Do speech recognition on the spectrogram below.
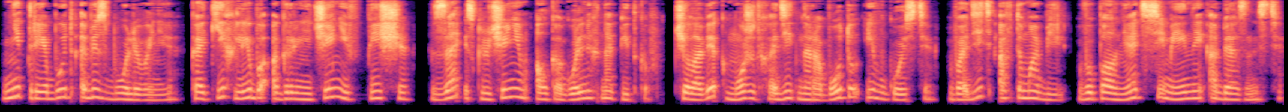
не требует обезболивания, каких-либо ограничений в пище, за исключением алкогольных напитков. Человек может ходить на работу и в гости, водить автомобиль, выполнять семейные обязанности,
